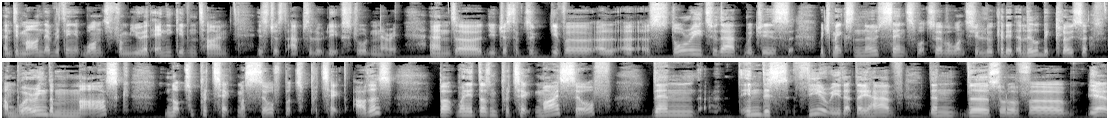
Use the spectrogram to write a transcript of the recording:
and demand everything it wants from you at any given time is just absolutely extraordinary. And, uh, you just have to give a, a, a story to that, which is, which makes no sense whatsoever once you look at it a little bit closer. I'm wearing the mask, not to protect myself, but to protect others. But when it doesn't protect myself, then in this theory that they have, then the sort of uh, yeah,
